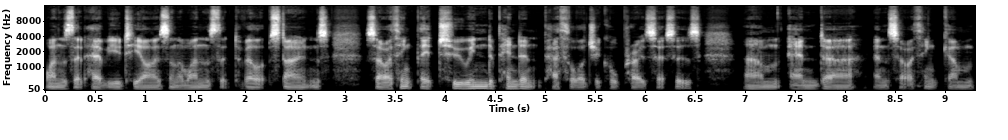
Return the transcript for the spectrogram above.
ones that have UTIs and the ones that develop stones. So I think they're two independent pathological processes, um, and uh, and so I think um,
